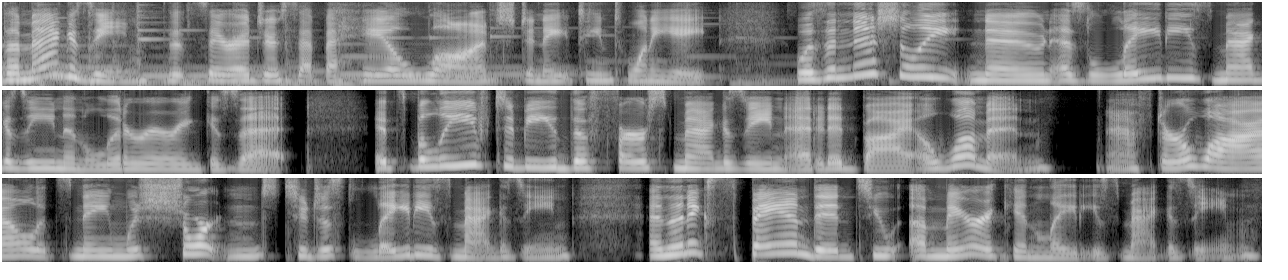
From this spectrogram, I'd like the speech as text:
The magazine that Sarah Josepha Hale launched in 1828 was initially known as Ladies' Magazine and Literary Gazette. It's believed to be the first magazine edited by a woman. After a while, its name was shortened to just Ladies Magazine and then expanded to American Ladies Magazine.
